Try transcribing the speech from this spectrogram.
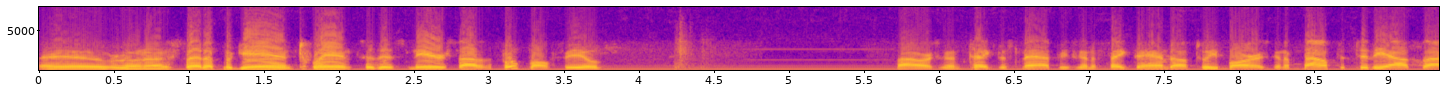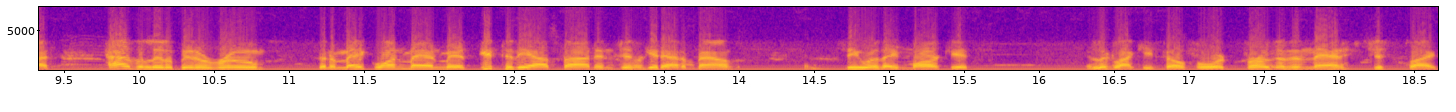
And we're going to set up again, twin to this near side of the football field. Bauer's going to take the snap. He's going to fake the handoff to Ibarra. He's going to bounce it to the outside. Has a little bit of room. Going to make one man miss, get to the outside, and just get out of bounds and see where they mark it. It looked like he fell forward. Further than that, it's just like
